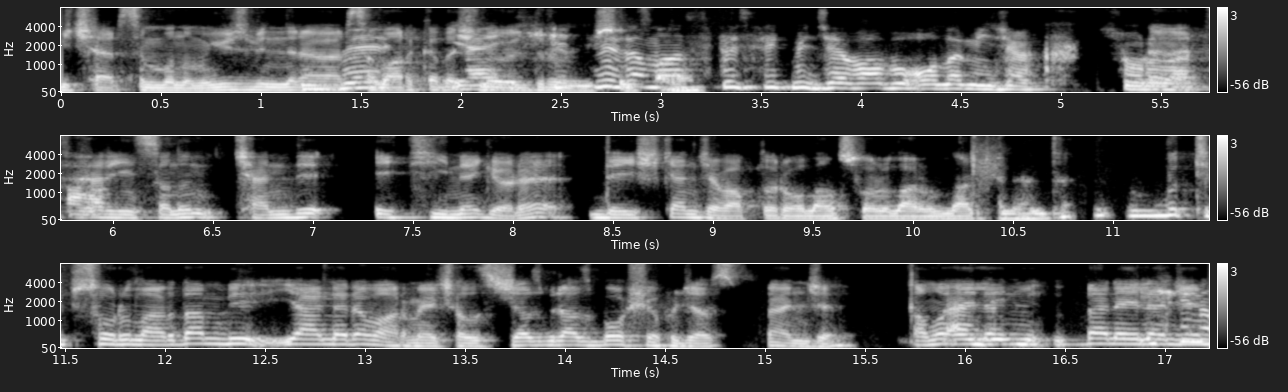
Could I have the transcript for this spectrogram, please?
biçersin bunu mu yüz bin lira versem Ve arkadaşını yani öldürür Hiçbir müsün zaman falan. spesifik bir cevabı olamayacak sorular Evet falan. her insanın kendi etiğine göre değişken cevapları olan sorular bunlar genelde. Bu tip sorulardan bir yerlere varmaya çalışacağız. Biraz boş yapacağız bence. Ama Bence eğlen, ben eğleneceğimizi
